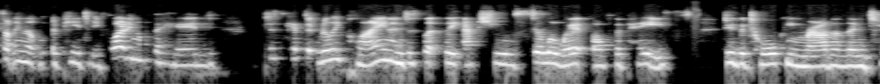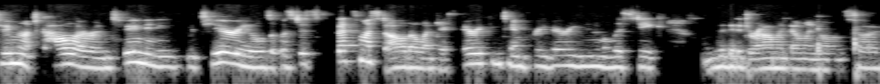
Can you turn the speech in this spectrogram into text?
something that appeared to be floating off the head, just kept it really plain and just let the actual silhouette of the piece do the talking rather than too much color and too many materials. It was just that's my style though, I guess. Very contemporary, very minimalistic, with a bit of drama going on. So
